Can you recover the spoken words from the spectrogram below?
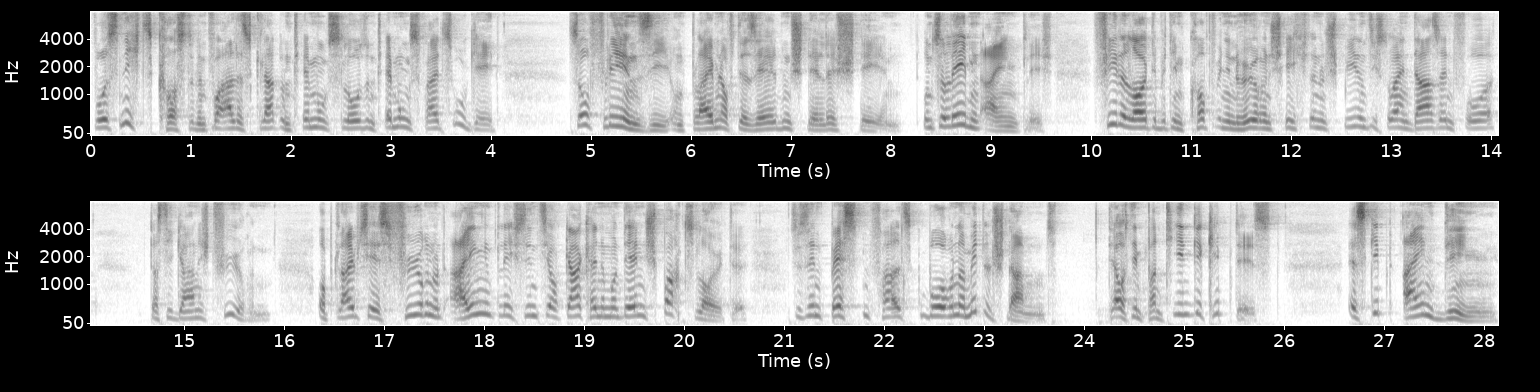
wo es nichts kostet und wo alles glatt und hemmungslos und hemmungsfrei zugeht. So fliehen sie und bleiben auf derselben Stelle stehen. Und so leben eigentlich viele Leute mit dem Kopf in den höheren Schichten und spielen sich so ein Dasein vor, das sie gar nicht führen. Obgleich sie es führen und eigentlich sind sie auch gar keine modernen Sportsleute. Sie sind bestenfalls geborener Mittelstand, der aus dem Pantin gekippt ist. Es gibt ein Ding,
